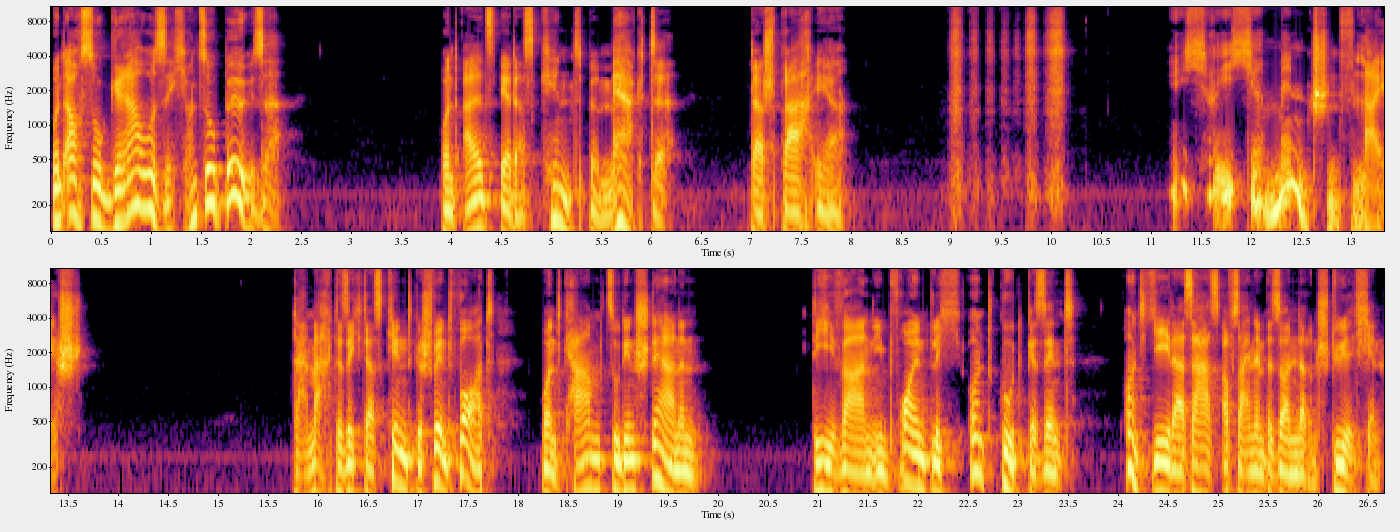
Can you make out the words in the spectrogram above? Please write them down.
und auch so grausig und so böse. Und als er das Kind bemerkte, da sprach er Ich rieche Menschenfleisch. Da machte sich das Kind geschwind fort und kam zu den Sternen. Die waren ihm freundlich und gut gesinnt, und jeder saß auf seinem besonderen Stühlchen.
